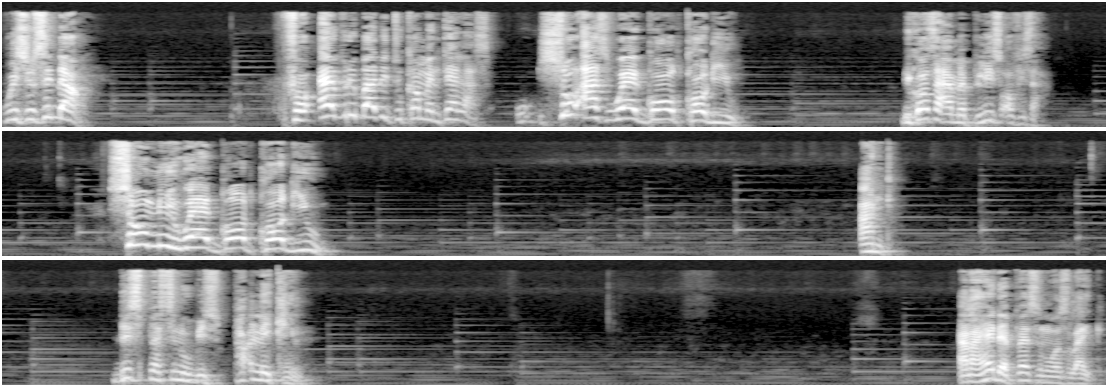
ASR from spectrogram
we should sit down for everybody to come and tell us, show us where God called you, because I am a police officer. Show me where God called you. And this person will be panicking. And I heard a person was like,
